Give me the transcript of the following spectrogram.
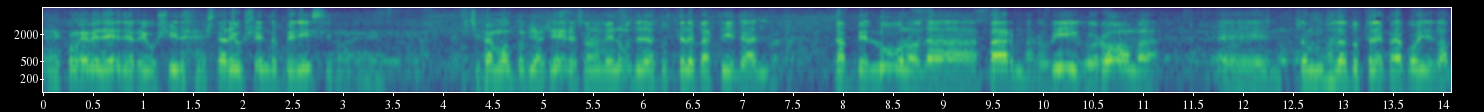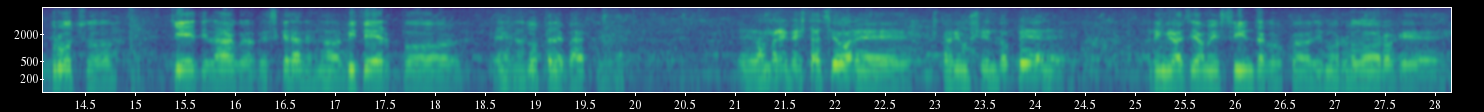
e come vedete riuscita, sta riuscendo benissimo, e ci fa molto piacere, sono venuti da tutte le parti d'Italia, da Belluno, da Parma, Rovigo, Roma, eh, insomma da tutte le parti, poi l'Abruzzo, Chiedi, L'Aquila, Pescara, no, Viterbo, eh, da tutte le parti. Eh, la manifestazione sta riuscendo bene, ringraziamo il sindaco di Morrodoro che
